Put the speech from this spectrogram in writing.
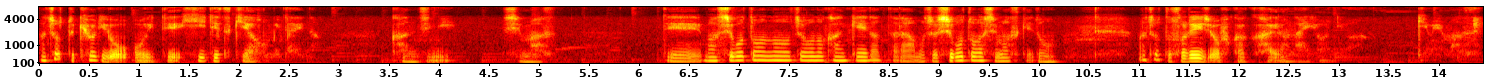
まあ、ちょっと距離を置いて引いて付き合おうみたいな。感じにします。で、まあ仕事の上の関係だったらもちろん仕事はしますけど、まあ、ちょっとそれ以上深く入らないようには決めます。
